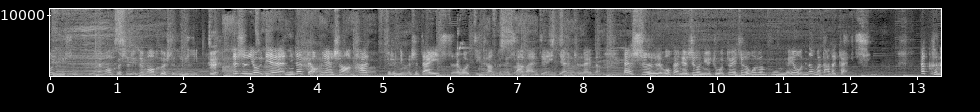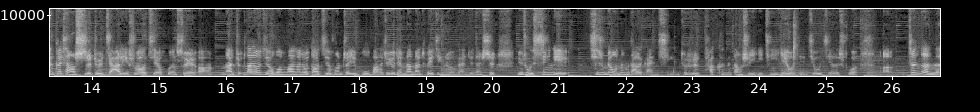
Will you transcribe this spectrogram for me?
嗯，貌离神离还貌合神离？对，貌合神离。对，就是有点你在表面上，他就是你们是在一起，然后经常可能下班见一见之类的。但是我感觉这个女主对这个未婚夫没有那么大的感情，她可能更像是就是家里说要结婚，所以呃，那就那就结婚吧，那就到结婚这一步吧，就有点慢慢推进那种感觉。但是女主心里。其实没有那么大的感情，就是他可能当时已经也有点纠结了，说，呃，真的能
